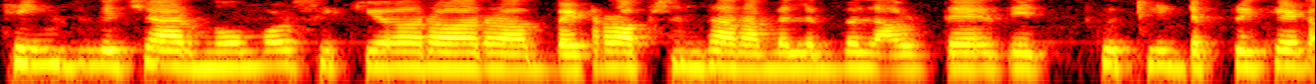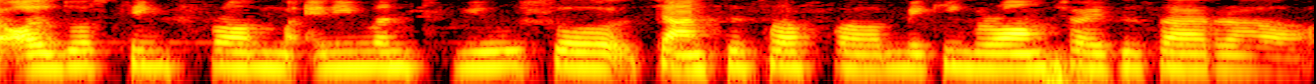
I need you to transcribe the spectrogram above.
things which are no more secure or uh, better options are available out there. They quickly deprecate all those things from anyone's view so chances of making wrong choices are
